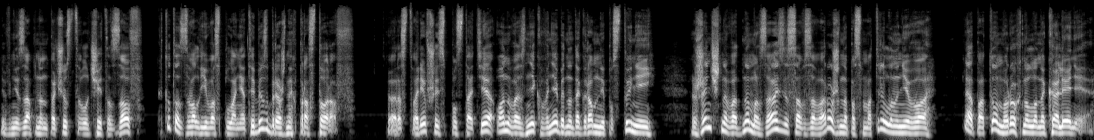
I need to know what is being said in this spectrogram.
Внезапно он почувствовал чей-то зов, кто-то звал его с планеты безбрежных просторов. Растворившись в пустоте, он возник в небе над огромной пустыней. Женщина в одном из оазисов завороженно посмотрела на него, а потом рухнула на колени.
